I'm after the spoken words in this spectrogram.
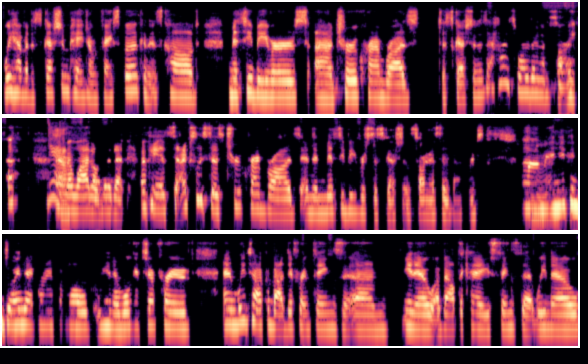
we have a discussion page on Facebook and it's called Missy Beaver's uh, True Crime Broads Discussion. Is that how it's worded? I'm sorry. Yeah. I don't know why I don't know that. Okay, it actually says True Crime Broads and then Missy Beaver's Discussion. Sorry, I said it backwards. Um, Mhm. And you can join that group, and we'll, you know, we'll get you approved. And we talk about different things, um, you know, about the case, things that we know.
